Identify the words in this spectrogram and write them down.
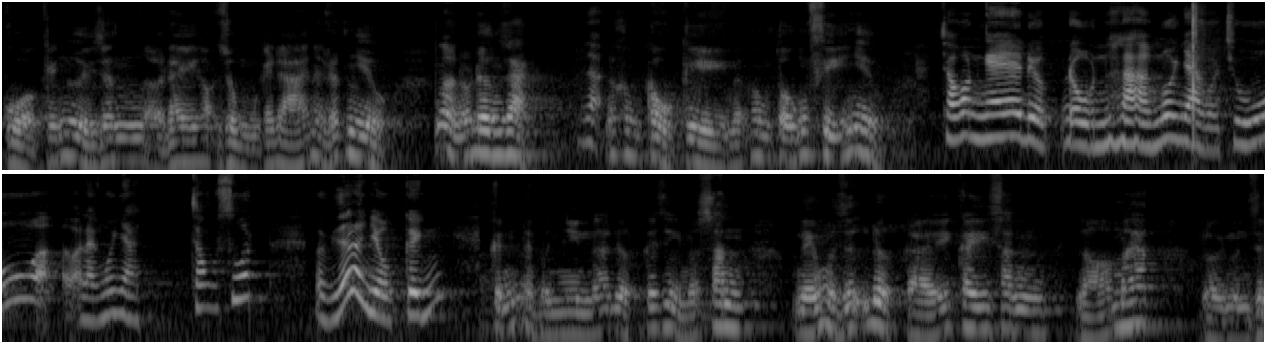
của cái người dân ở đây họ dùng cái đá này rất nhiều Tức là nó đơn giản Dạ. nó không cầu kỳ nó không tốn phí nhiều Cháu còn nghe được đồn là ngôi nhà của chú gọi là ngôi nhà trong suốt bởi vì rất là nhiều kính. kính để mình nhìn ra được cái gì nó xanh nếu mà giữ được cái cây xanh gió mát rồi mình giữ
